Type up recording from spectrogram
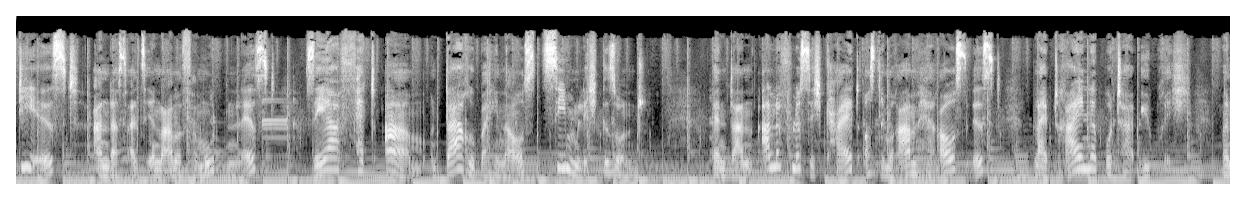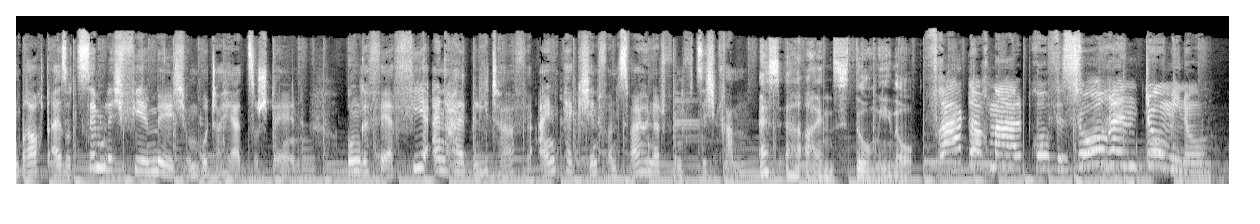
Die ist, anders als ihr Name vermuten lässt, sehr fettarm und darüber hinaus ziemlich gesund. Wenn dann alle Flüssigkeit aus dem Rahmen heraus ist, bleibt reine Butter übrig. Man braucht also ziemlich viel Milch, um Butter herzustellen. Ungefähr viereinhalb Liter für ein Päckchen von 250 Gramm. SR1 Domino. Frag doch mal Professorin Domino.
